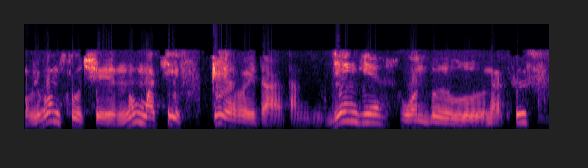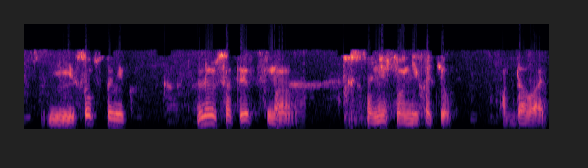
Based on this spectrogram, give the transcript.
В любом случае, ну, мотив первый, да, там, деньги, он был нарцисс и собственник. Ну, и, соответственно, конечно, он не хотел отдавать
